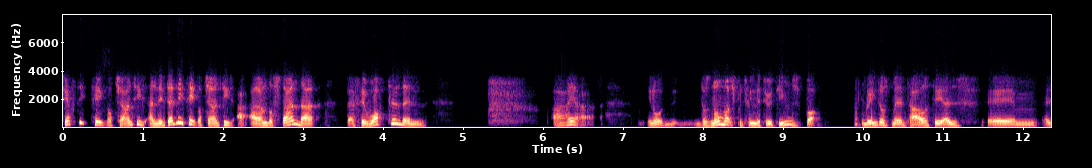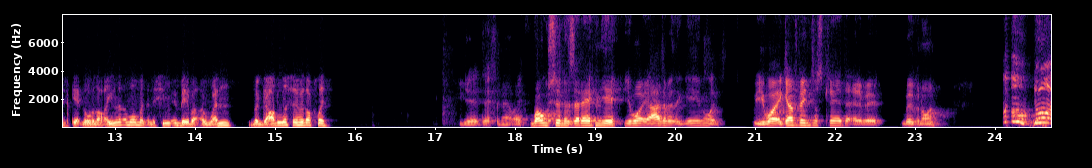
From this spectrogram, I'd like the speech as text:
Celtic take their chances, and they didn't take their chances. I, I understand that, but if they were to, then I, you know, there's not much between the two teams, but Rangers' mentality is um, is getting over the line at the moment, and they seem to be able to win regardless of who they're playing. Yeah, definitely. Wilson, is there anything you, you want to add about the game? Like, you want to give Rangers credit, or are we moving on? Oh no!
